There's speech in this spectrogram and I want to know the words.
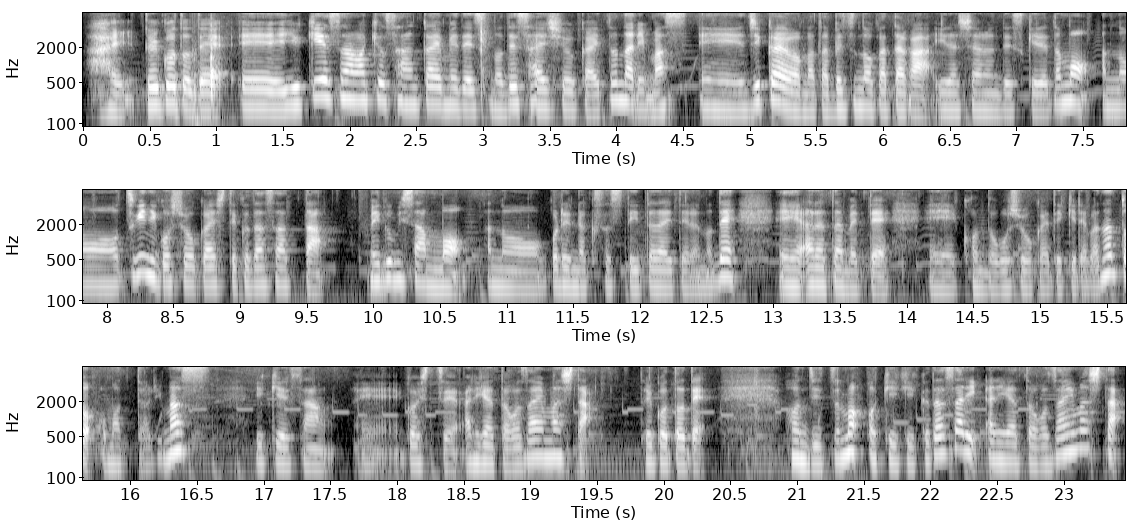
はい。ということで、えー、ゆきえさんは今日3回目ですので最終回となります、えー、次回はまた別の方がいらっしゃるんですけれども、あのー、次にご紹介してくださっためぐみさんもあのご連絡させていただいているので、えー、改めて、えー、今度ご紹介できればなと思っておりますゆきえさん、えー、ご出演ありがとうございましたということで本日もお聴きくださりありがとうございました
